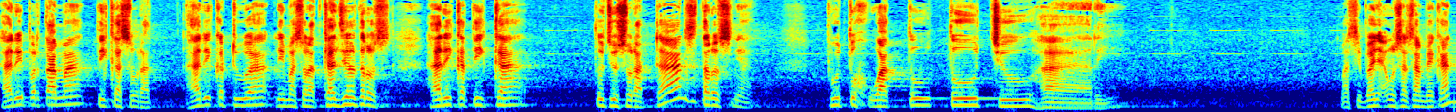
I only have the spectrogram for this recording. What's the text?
Hari pertama tiga surat. Hari kedua lima surat. Ganjil terus. Hari ketiga tujuh surat. Dan seterusnya. Butuh waktu tujuh hari. Masih banyak yang saya sampaikan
